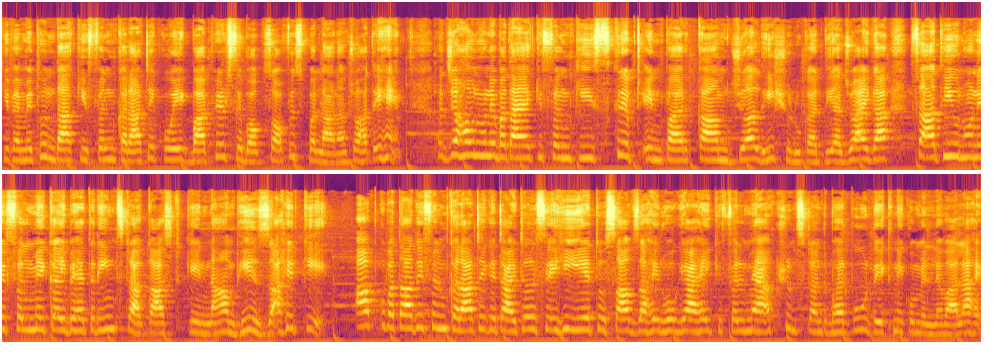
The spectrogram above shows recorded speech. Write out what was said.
कि वे मिथुन दा की फ़िल्म कराटे को एक बार फिर से बॉक्स ऑफ़िस पर लाना चाहते हैं, जहाँ उन्होंने बताया कि फ़िल्म की स्क्रिप्ट इन पर काम जल्द ही शुरू कर दिया जाएगा। साथ ही उन्होंने फ़िल्म में कई बेहतरीन बेहतरीन स्टार कास्ट के नाम भी ज़ाहिर किए। आपको बता दें, फ़िल्म कराटे के टाइटल से ही ये तो साफ़ ज़ाहिर हो गया है कि फ़िल्म में एक्शन स्टंट भरपूर देखने को मिलने वाला है।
